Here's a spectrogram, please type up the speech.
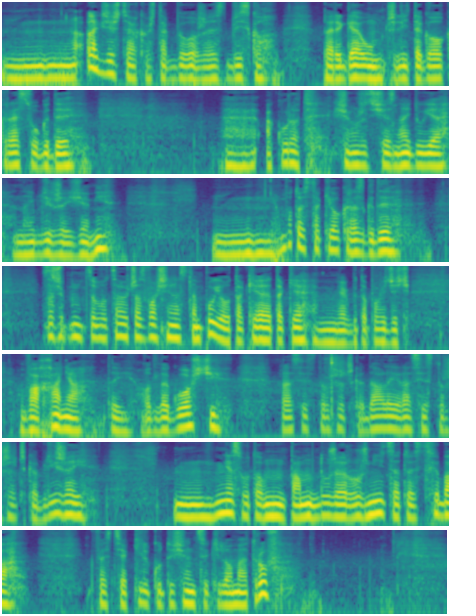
Mm, ale gdzieś to jakoś tak było, że jest blisko perigeum, czyli tego okresu, gdy e, akurat księżyc się znajduje najbliżej Ziemi. Mm, bo to jest taki okres, gdy znaczy, bo cały czas właśnie następują takie, takie, jakby to powiedzieć, wahania tej odległości. Raz jest troszeczkę dalej, raz jest troszeczkę bliżej. Mm, nie są tam, tam duże różnice, to jest chyba kwestia kilku tysięcy kilometrów.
